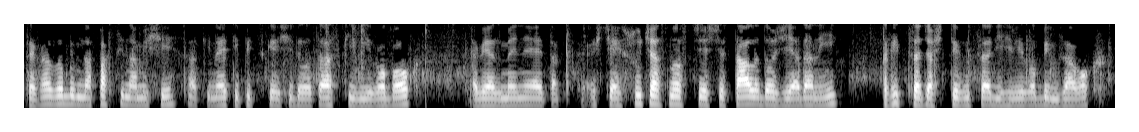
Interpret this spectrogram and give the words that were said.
Teraz robím na pasci na myši, taký najtypickejší drotársky výrobok. A viac menej, tak ešte aj v súčasnosti ešte stále dožiadaný. 30 až 40 ich vyrobím za rok.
